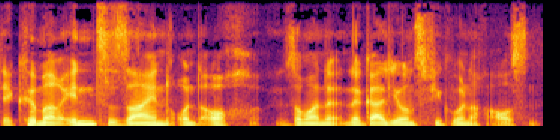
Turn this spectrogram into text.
der Kümmerer innen zu sein und auch, sag mal, eine, eine Galionsfigur nach außen.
